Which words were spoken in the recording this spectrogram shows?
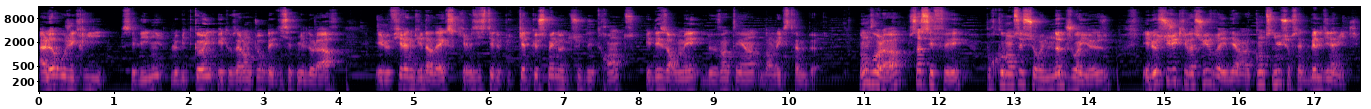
À l'heure où j'écris ces lignes, le Bitcoin est aux alentours des 17 000 dollars et le Fear Index, qui résistait depuis quelques semaines au-dessus des 30, est désormais de 21 dans l'extrême peur. Donc voilà, ça c'est fait, pour commencer sur une note joyeuse, et le sujet qui va suivre eh bien, continue sur cette belle dynamique.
